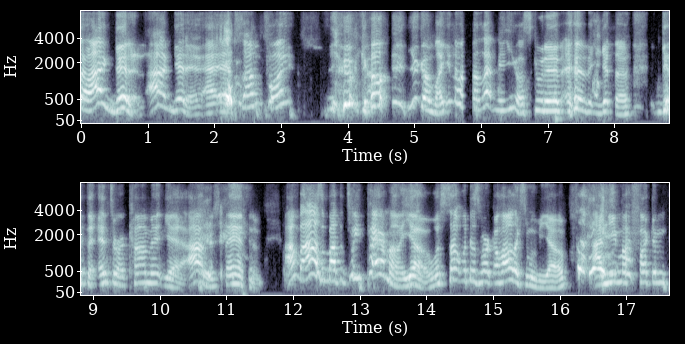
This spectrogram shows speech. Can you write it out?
I get it. I get it. At, at some point, you go, you go like, you know, let me. You gonna scoot in and get the get the enter a comment. Yeah, I understand them. I'm, I was about to tweet Paramount, yo. What's up with this workaholics movie, yo? I need my fucking.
